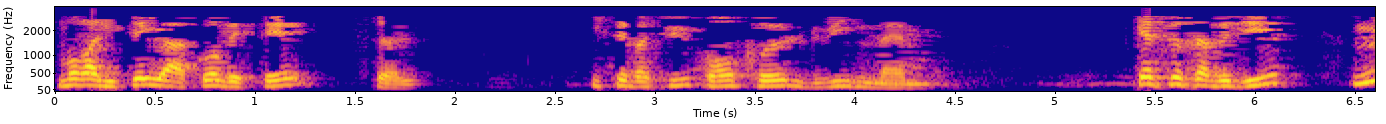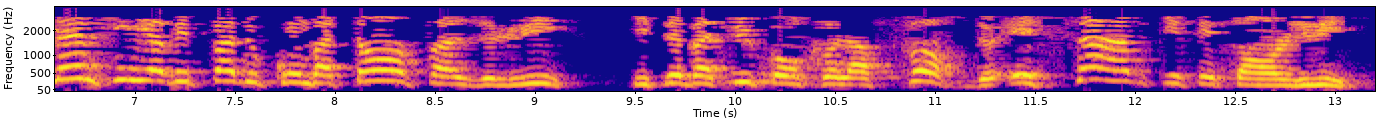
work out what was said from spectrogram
Moralité, Yaakov était seul. Il s'est battu contre lui-même. Qu'est-ce que ça veut dire? Même s'il n'y avait pas de combattant en face de lui, il s'est battu contre la force de Esav qui était en lui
